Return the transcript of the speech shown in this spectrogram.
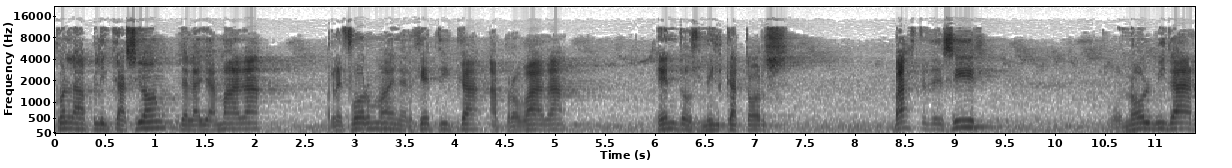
con la aplicación de la llamada reforma energética aprobada en 2014. Baste decir o no olvidar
